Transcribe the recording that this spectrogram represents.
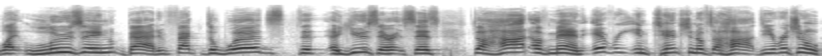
Like losing bad. In fact, the words that are used there, it says, the heart of man, every intention of the heart. The original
